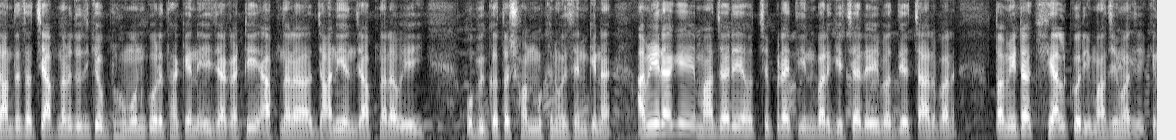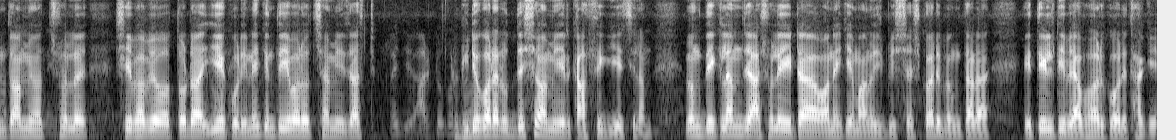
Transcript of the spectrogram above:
জানতে চাচ্ছি, আপনারা যদি কেউ ভ্রমণ করে থাকেন এই জায়গাটি, আপনারা জানিয়েন যে আপনারা এই অভিজ্ঞতার সম্মুখীন হয়েছেন কিনা। আমি এর আগে মাজারে হচ্ছে প্রায় তিনবার গেছি আর এইবার দিয়ে চারবার। তো আমি এটা খেয়াল করি মাঝে মাঝে, কিন্তু আমি হলে সেভাবে অতটা ইয়ে করি না কিন্তু এবার হচ্ছে আমি জাস্ট ভিডিও করার উদ্দেশ্যেও আমি এর কাছে গিয়েছিলাম এবং দেখলাম যে আসলে এটা অনেকে মানুষ বিশ্বাস করে এবং তারা এই তেলটি ব্যবহার করে থাকে।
